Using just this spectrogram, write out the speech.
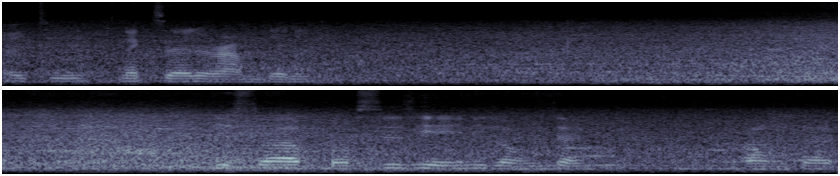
Right here, next side of Ramdeni. They to have buses here in the long time. Long time.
